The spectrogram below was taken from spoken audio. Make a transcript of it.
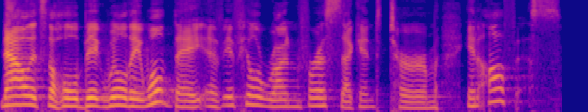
now it's the whole big will they, won't they, if, if he'll run for a second term in office.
